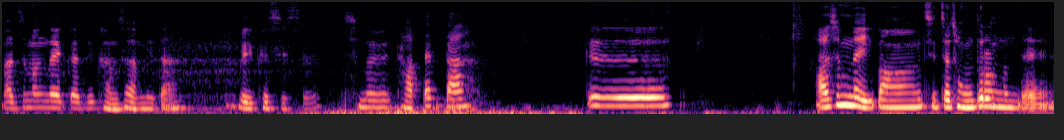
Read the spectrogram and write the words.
마지막 날까지 감사합니다. 밀크시스. 짐을 다 뺐다. 끝. 아쉽네 이 방 진짜 정들었는데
